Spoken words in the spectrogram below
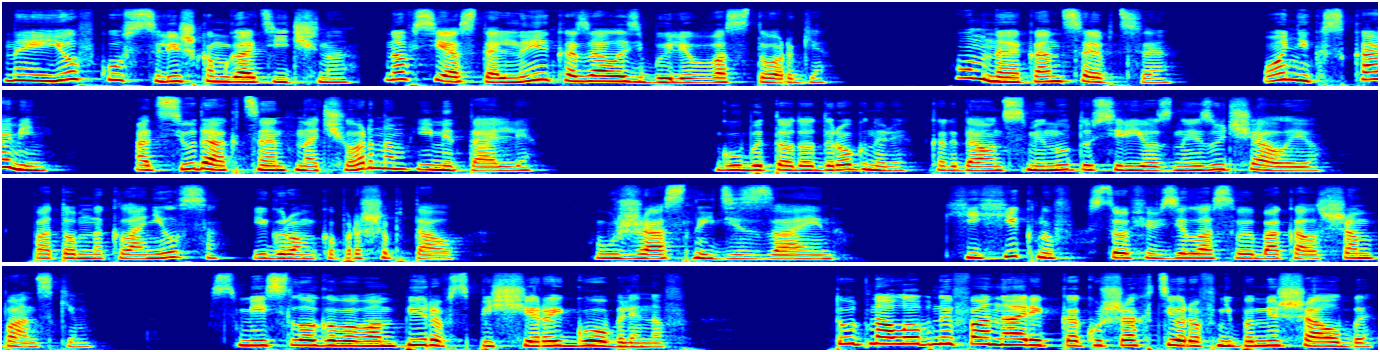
На ее вкус слишком готично, но все остальные, казалось, были в восторге. Умная концепция. Оникс – камень, отсюда акцент на черном и металле. Губы Тода дрогнули, когда он с минуту серьезно изучал ее. Потом наклонился и громко прошептал. «Ужасный дизайн!» Хихикнув, Софи взяла свой бокал с шампанским. Смесь логова вампиров с пещерой гоблинов. Тут налобный фонарик, как у шахтеров, не помешал бы.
